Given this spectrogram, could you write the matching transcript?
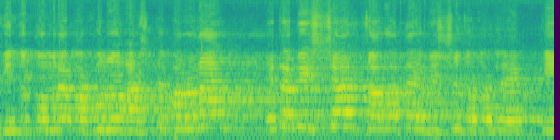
কিন্তু তোমরা কখনো আসতে পারো না। এটা বিশ্বাস জগতে, বিশ্ব জগতের একটি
